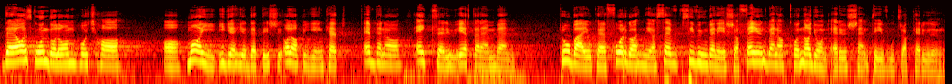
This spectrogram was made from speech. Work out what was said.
de azt gondolom, hogy ha a mai igehirdetési alapigénket ebben az egyszerű értelemben próbáljuk el forgatni a szívünkben és a fejünkben, akkor nagyon erősen tévútra kerülünk.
